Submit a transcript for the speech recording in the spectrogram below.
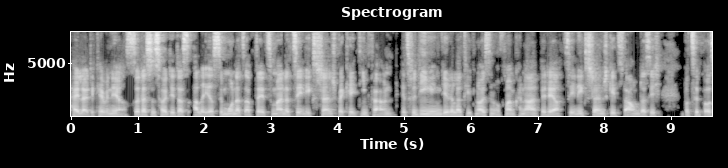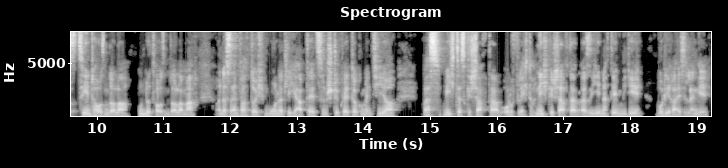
Hi Leute, Kevin hier. So, das ist heute das allererste Monatsupdate zu meiner 10x Challenge bei KDeFi. Und jetzt für diejenigen, die relativ neu sind auf meinem Kanal, bei der 10x Challenge geht es darum, dass ich im Prinzip aus 10.000 Dollar 100.000 Dollar mache und das einfach durch monatliche Updates so ein Stück weit dokumentiere, was, wie ich das geschafft habe oder vielleicht auch nicht geschafft habe, also je nachdem, wie die, wo die Reise lang geht.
